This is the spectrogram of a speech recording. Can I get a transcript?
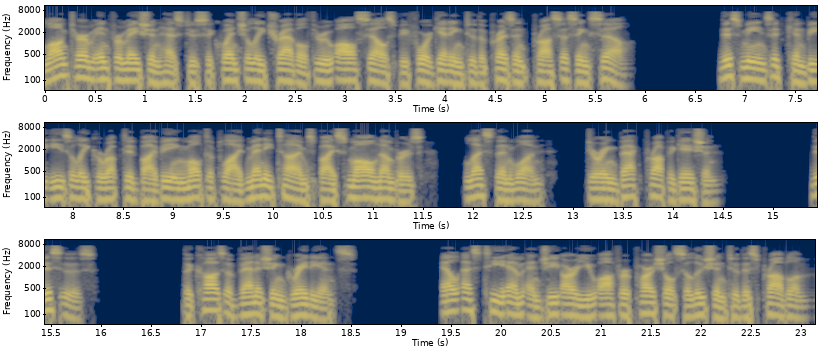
Long-term information has to sequentially travel through all cells before getting to the present processing cell. This means it can be easily corrupted by being multiplied many times by small numbers, less than 1, during backpropagation. This is the cause of vanishing gradients. LSTM and GRU offer partial solution to this problem.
